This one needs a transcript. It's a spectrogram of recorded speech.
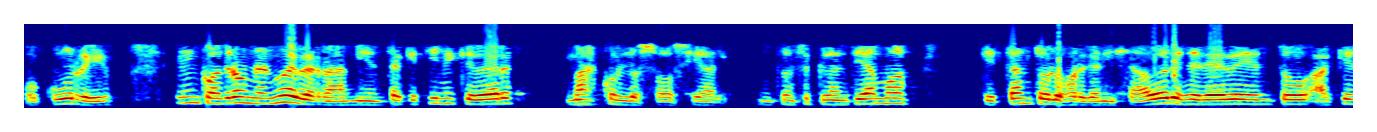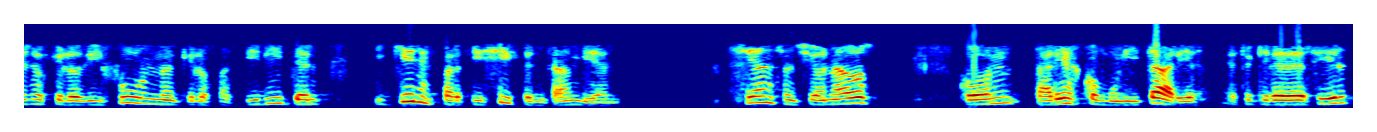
ocurrir, es encontrar una nueva herramienta que tiene que ver más con lo social. Entonces planteamos que tanto los organizadores del evento, aquellos que lo difundan, que lo faciliten y quienes participen también, sean sancionados con tareas comunitarias. Esto quiere decir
